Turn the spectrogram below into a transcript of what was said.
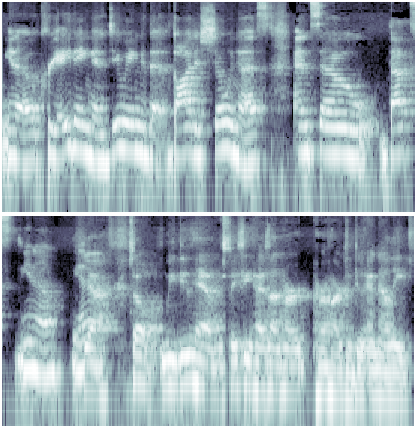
you know, creating and doing that God is showing us, and so that's, you know, yeah, Yeah. So we do have Stacy has on her her heart to do NLE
